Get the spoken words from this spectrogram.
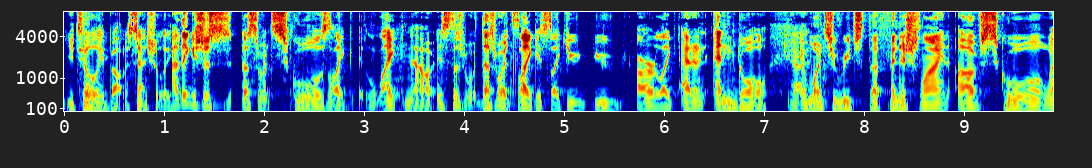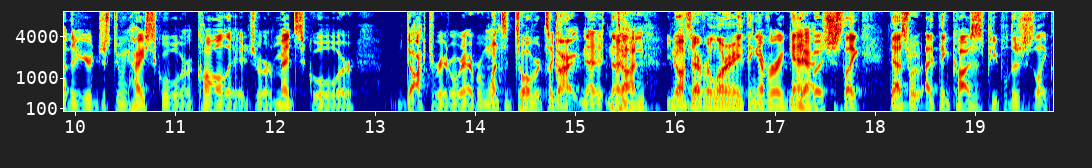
utility belt essentially. I think it's just that's what school is like like now. It's this, that's what it's like. It's like you you are like at an end goal, Yeah. and once you reach the finish line of school, whether you're just doing high school or college or med school or doctorate or whatever, once it's over, it's like all right, now, now Done. You, you don't have to ever learn anything ever again. Yeah. But it's just like that's what I think causes people to just like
